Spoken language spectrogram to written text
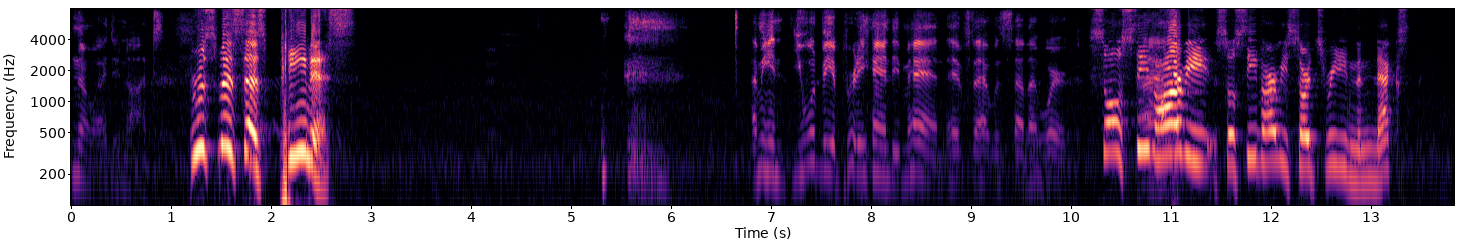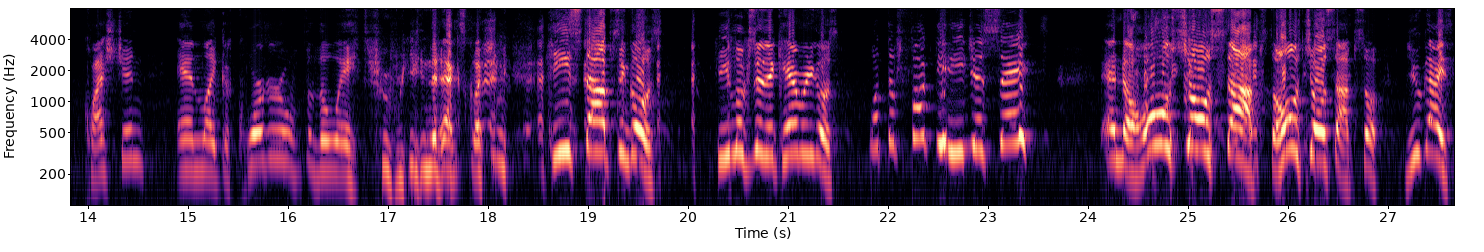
No, I do not. Bruce Smith says penis. I mean, you would be a pretty handy man if that was how that worked. So Steve Uh, Harvey, so Steve Harvey starts reading the next question, and like a quarter of the way through reading the next question, he stops and goes. He looks at the camera and he goes, "What the fuck did he just say?" And the whole show stops. The whole show stops. So you guys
